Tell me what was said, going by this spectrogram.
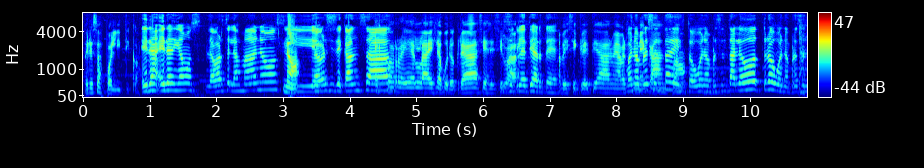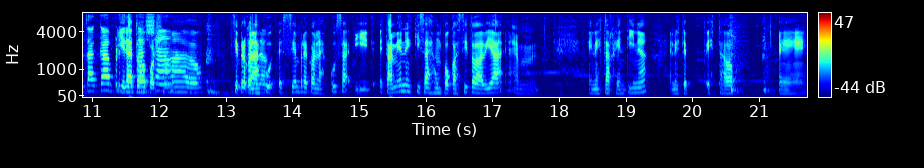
Pero eso es político. Era, era, digamos, lavarse las manos No. y a ver si se cansa. Es correrla, es la burocracia, es decir, Bicicletearte. A bicicletearme, a ver bueno, si me presenta canso. esto, bueno, presenta lo otro, bueno, presenta acá, presenta Y era todo por llamado. Siempre con, la, Claro. siempre con la excusa. Y también es quizás es un poco así todavía em, en esta Argentina, en este estado eh,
